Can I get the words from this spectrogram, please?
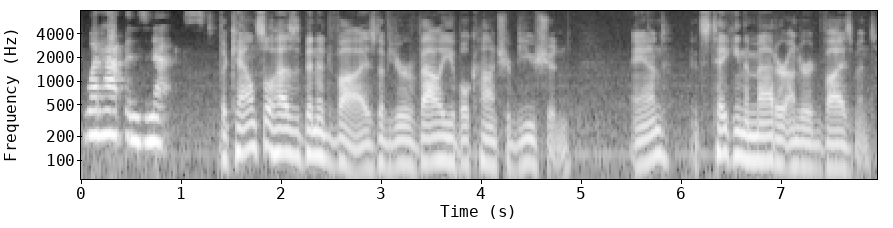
what happens next? The Council has been advised of your valuable contribution, and it's taking the matter under advisement.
